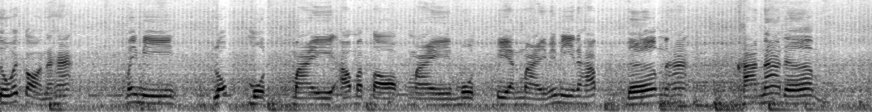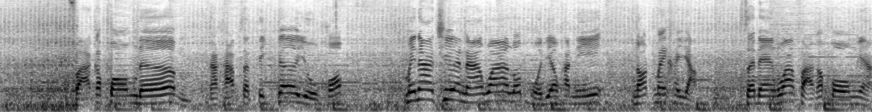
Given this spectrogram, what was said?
ดูไว้ก่อนนะฮะ ไม่มีลบหมุดใหม่เอามาตอกใหม่หมุดเปลี่ยนใหม่ไม่มีนะครับ เดิมนะฮะคานหน้าเดิม ฝากระโปรงเดิมนะครับสติกเกอร์อยู่ครบ ไม่น่าเชื่อนะว่ารถหัวเดียวคันนี้น็อตไม่ขยับ แสดงว่าฝากระโปรงเนี่ย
